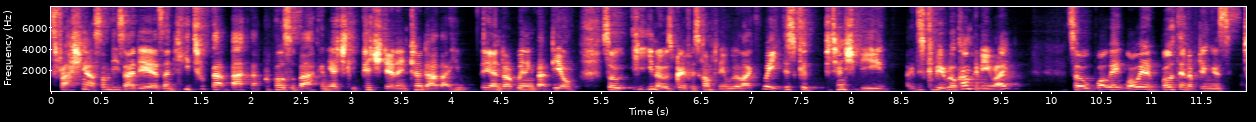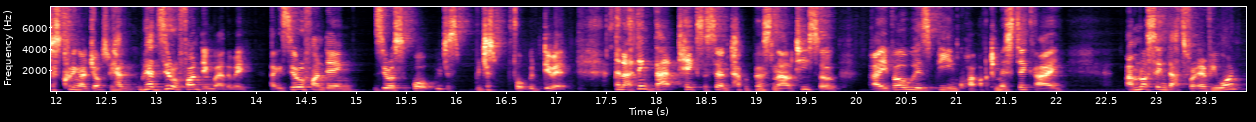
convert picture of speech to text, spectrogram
thrashing out some of these ideas, and he took that back, that proposal back, and he actually pitched it. And it turned out that he they ended up winning that deal. So he, you know, it was great for his company. We were like, wait, this could potentially be like this could be a real company, right? So what we, what we both ended up doing is just quitting our jobs. We had we had zero funding, by the way, like zero funding, zero support. We just we just thought we'd do it, and I think that takes a certain type of personality. So I've always been quite optimistic. I I'm not saying that's for everyone.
